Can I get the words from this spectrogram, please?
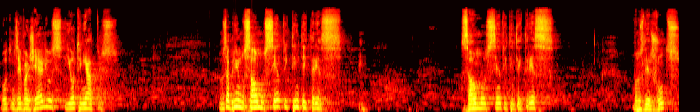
outro nos Evangelhos e outro em Atos. Vamos abrir no Salmo 133. Salmo 133. Vamos ler juntos.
